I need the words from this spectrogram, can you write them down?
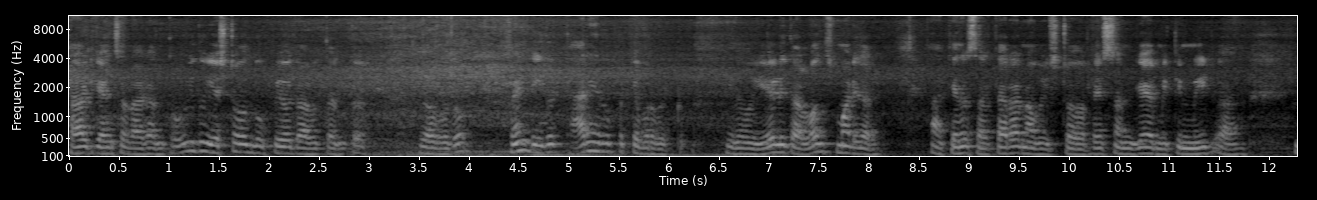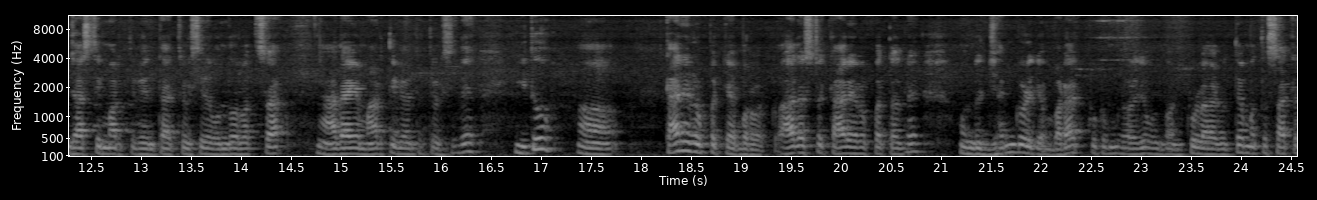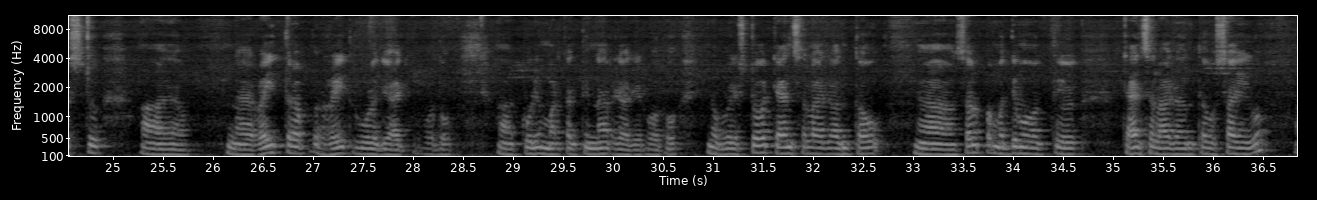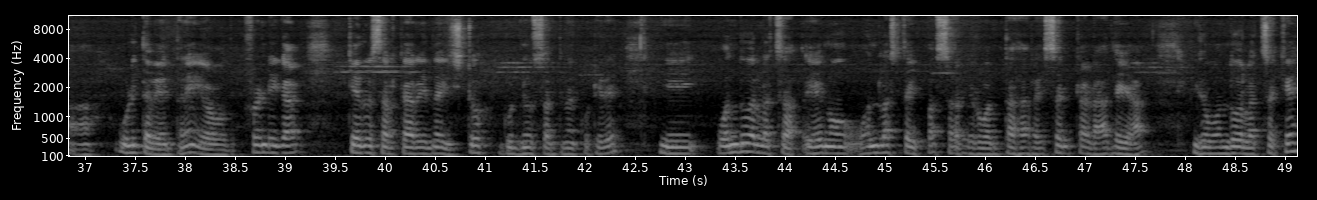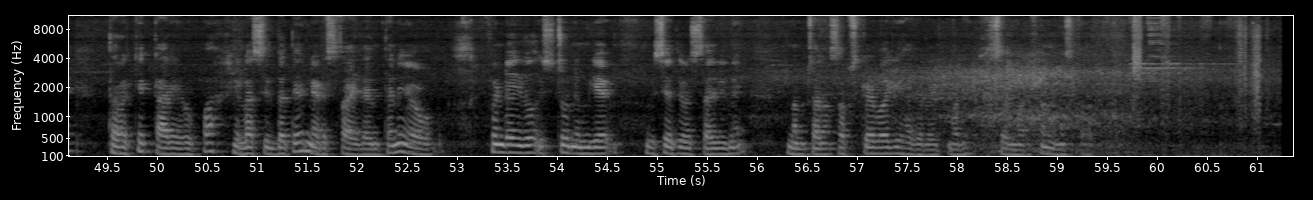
ಕಾರ್ಡ್ ಕ್ಯಾನ್ಸಲ್ ಆಗೋಂಥವು ಇದು ಎಷ್ಟೋ ಒಂದು ಉಪಯೋಗ ಆಗುತ್ತೆ ಅಂತ ಹೇಳ್ಬೋದು. ಫ್ರೆಂಡ್ ಇದು ಕಾರ್ಯರೂಪಕ್ಕೆ ಬರಬೇಕು. ಇದು ಹೇಳಿದ ಅಲೌನ್ಸ್ ಮಾಡಿದ್ದಾರೆ. ಆ, ಕೇಂದ್ರ ಸರ್ಕಾರ ನಾವು ಇಷ್ಟು ರೇಷನ್ಗೆ ಮಿತಿ ಮೀ ಜಾಸ್ತಿ ಮಾಡ್ತೀವಿ ಅಂತ ತಿಳಿಸಿದೆ. ಒಂದು ಲಕ್ಷ ಆದಾಯ ಮಾಡ್ತೀವಿ ಅಂತ ತಿಳಿಸಿದೆ. ಇದು ಕಾರ್ಯರೂಪಕ್ಕೆ ಬರಬೇಕು. ಆದಷ್ಟು ಕಾರ್ಯರೂಪ ತಂದರೆ ಒಂದು ಜನಗಳಿಗೆ, ಬಡ ಕುಟುಂಬಗಳಿಗೆ ಒಂದು ಅನುಕೂಲ ಆಗುತ್ತೆ ಮತ್ತು ಸಾಕಷ್ಟು ರೈತರ, ರೈತರುಗಳಿಗೆ ಆಗಿರ್ಬೋದು ಕೂಲಿ ಮಾಡ್ಕೊಂಡು ತಿನ್ನೋರಿಗಾಗಿರ್ಬೋದು ಇನ್ನೊಬ್ಬರು ಎಷ್ಟೋ ಕ್ಯಾನ್ಸಲ್ ಆಗೋಂಥವು ಸ್ವಲ್ಪ ಮಧ್ಯಮ ವ್ಯಕ್ತಿ ಕ್ಯಾನ್ಸಲ್ ಆಗೋಂಥವು ಸಹ ಇವು ಉಳಿತವೆ ಅಂತಲೇ ಹೇಳ್ಬೋದು. ಫ್ರೆಂಡ್ ಈಗ ಕೇಂದ್ರ ಸರ್ಕಾರದಿಂದ ಇಷ್ಟು ಗುಡ್ ನ್ಯೂಸ್ ಅಂತಲೇ ಕೊಟ್ಟಿದೆ. ಈ ಒಂದೂವರೆ ಲಕ್ಷ, ಏನು ಒಂದು ಲಕ್ಷದ ಇಪ್ಪತ್ತು ಸಾವಿರ ಇರುವಂತಹ ರೇಷನ್ ಕಾರ್ಡ್ ಆದಾಯ ಇದು ಒಂದು ಲಕ್ಷಕ್ಕೆ ತರೋಕ್ಕೆ ಕಾರ್ಯರೂಪ ಎಲ್ಲ ಸಿದ್ಧತೆ ನಡೆಸ್ತಾ ಇದೆ ಅಂತಲೇ ಹೇಳ್ಬೋದು. ಫ್ರೆಂಡ್ ಇದು ಇಷ್ಟು ನಿಮಗೆ ವಿಷಯ ತಿಳಿಸ್ತಾ ಇದ್ದೀನಿ. ನಮ್ಮ ಚಾನಲ್ ಸಬ್ಸ್ಕ್ರೈಬ್ ಆಗಿ ಹಾಗೆ ಲೈಕ್ ಮಾಡಿ ಶೇರ್ ಮಾಡ್ಕೊಂಡು ನಮಸ್ಕಾರ.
